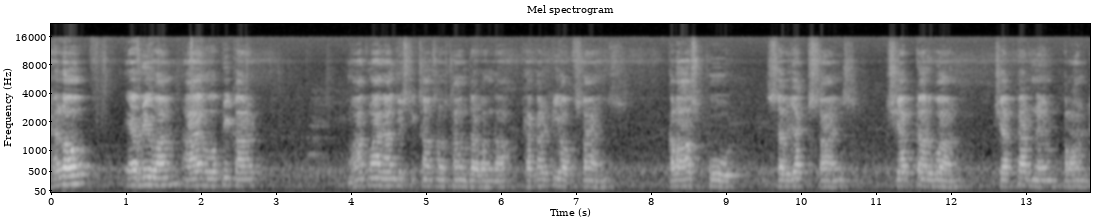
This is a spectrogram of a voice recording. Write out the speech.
Hello everyone I am OP card Mahatma Gandhi Shikshan Sansthan Darbhanga faculty of science class four subject science chapter one chapter name plant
